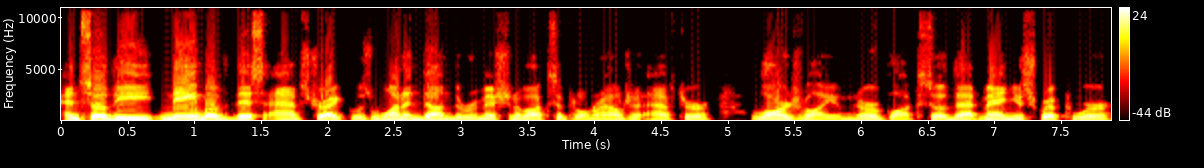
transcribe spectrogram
And so the name of this abstract was One and Done, the remission of occipital neuralgia after large volume nerve block. So that manuscript we're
